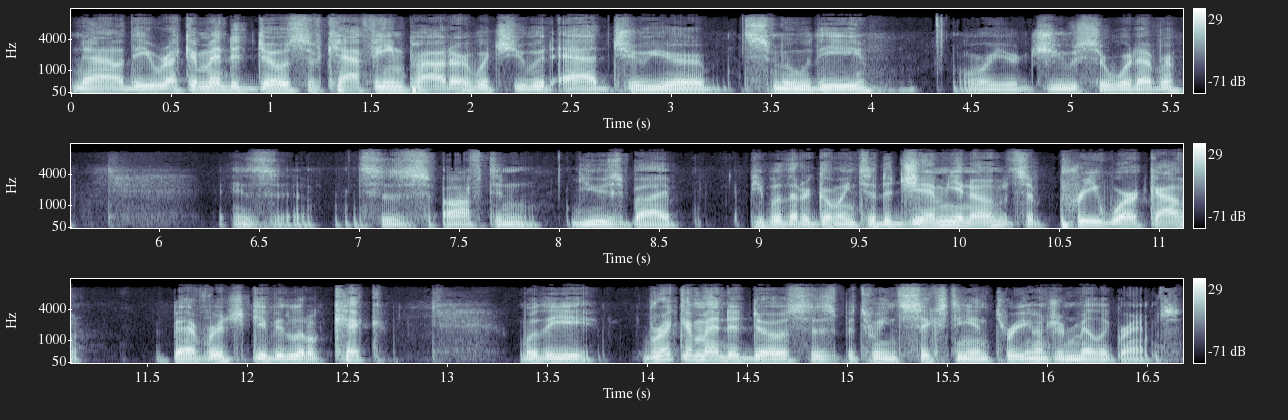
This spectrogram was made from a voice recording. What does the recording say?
Now, the recommended dose of caffeine powder, which you would add to your smoothie or your juice or whatever, is uh, this is often used by people that are going to the gym. You know, it's a pre-workout beverage, give you a little kick. Well, the recommended dose is between 60 and 300 milligrams.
